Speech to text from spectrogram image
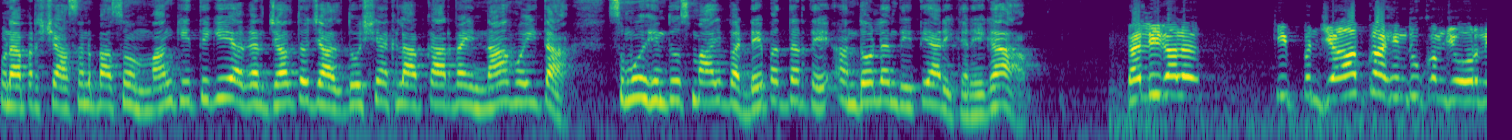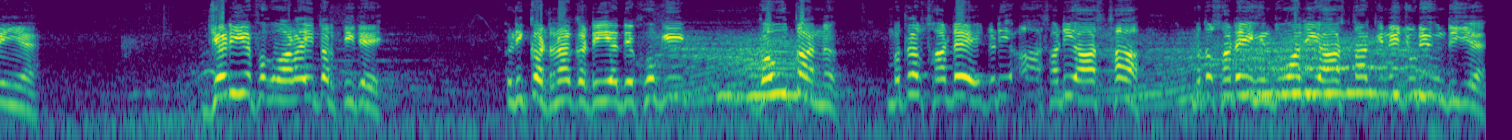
ਉਹਨਾਂ ਪ੍ਰਸ਼ਾਸਨ ਪਾਸੋਂ ਮੰਗ ਕੀਤੀ ਕਿ ਅਗਰ ਜਲਦ ਤੋਂ ਜਲਦ ਦੋਸ਼ੀਆਂ ਖਿਲਾਫ ਕਾਰਵਾਈ ਨਾ ਹੋਈ ਤਾਂ ਸਮੂਹ ਹਿੰਦੂ ਸਮਾਜ ਵੱਡੇ ਪੱਧਰ ਤੇ ਅੰਦੋਲਨ ਦੀ ਤਿਆਰੀ ਕਰੇਗਾ। ਪਹਿਲੀ ਗੱਲ ਕਿ ਪੰਜਾਬ ਦਾ ਹਿੰਦੂ ਕਮਜ਼ੋਰ ਨਹੀਂ ਹੈ। ਜਿਹੜੀ ਇਹ ਫਗਵਾੜਾ ਦੀ ਧਰਤੀ ਤੇ ਕਿਹੜੀ ਘਟਨਾ ਘਟੀ ਹੈ, ਦੇਖੋ ਕਿ ਗਊ ਧਨ ਮਤਲਬ ਸਾਡੇ ਜਿਹੜੀ ਆ- ਸਾਡੀ ਆਸਥਾ, ਮਤਲਬ ਸਾਡੇ ਹਿੰਦੂਆਂ ਦੀ ਆਸਥਾ ਕਿੰਨੀ ਜੁੜੀ ਹੁੰਦੀ ਹੈ।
